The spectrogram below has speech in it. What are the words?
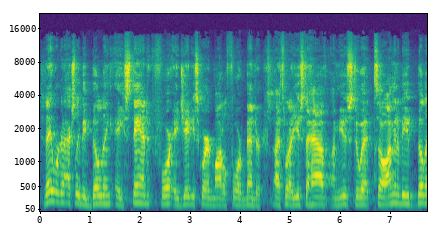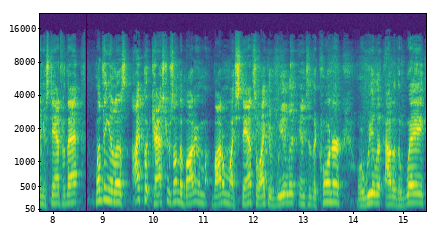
today we're gonna actually be building a stand for a JD Squared Model 4 bender. That's what I used to have. I'm used to it. So I'm gonna be building a stand for that. One thing you'll notice, I put casters on the bottom, bottom of my stand so I could wheel it into the corner or wheel it out of the way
